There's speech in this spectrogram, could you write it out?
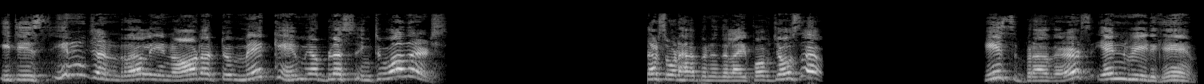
It is in general in order to make him a blessing to others. That's what happened in the life of Joseph. His brothers envied him.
